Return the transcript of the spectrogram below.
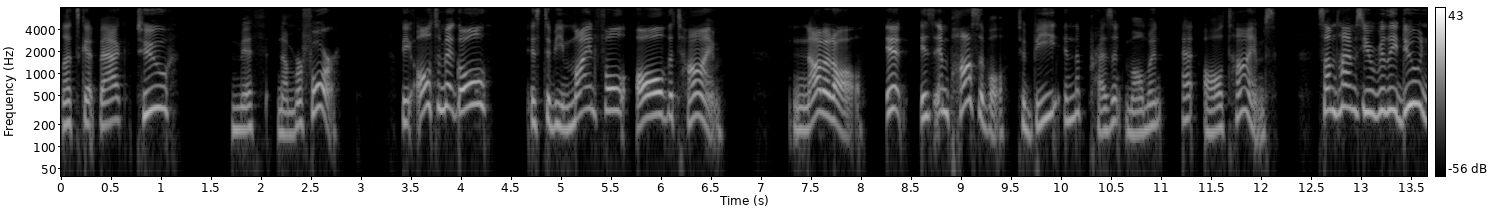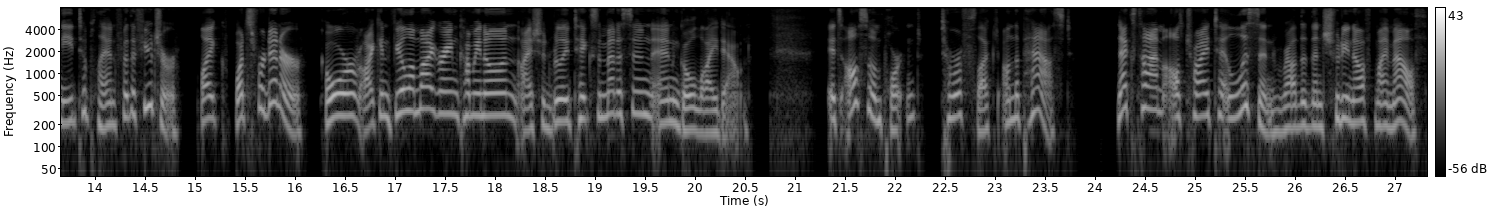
let's get back to myth number four. The ultimate goal is to be mindful all the time. Not at all. It is impossible to be in the present moment at all times. Sometimes you really do need to plan for the future, like what's for dinner, or I can feel a migraine coming on, I should really take some medicine and go lie down. It's also important to reflect on the past. Next time, I'll try to listen rather than shooting off my mouth.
